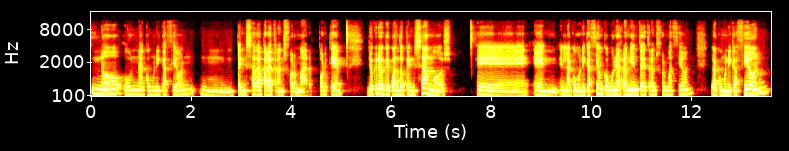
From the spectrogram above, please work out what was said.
no una comunicación mm, pensada para transformar. Porque yo creo que cuando pensamos eh, en, en, la comunicación como una herramienta de transformación, la comunicación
